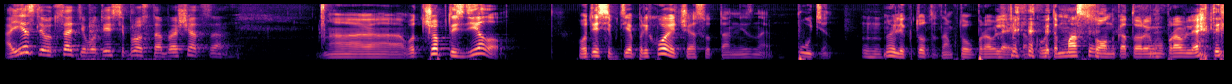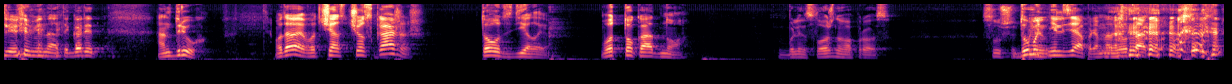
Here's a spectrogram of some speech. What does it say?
А если вот, кстати, вот если просто обращаться, э, вот что бы ты сделал, вот если к тебе приходит сейчас вот там, не знаю, Путин, угу. ну или кто-то там, кто управляет, там какой-то масон, который им управляет, или иллюминат, и говорит, Андрюх, вот давай, вот сейчас что скажешь, то вот сделаем. Вот только одно. Блин, сложный вопрос. Слушай, Думать блин... нельзя, прям надо вот так.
